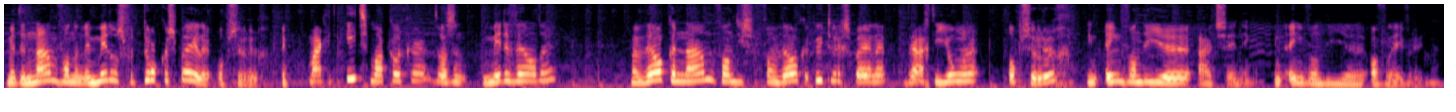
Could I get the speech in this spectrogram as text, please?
met de naam van een inmiddels vertrokken speler op zijn rug. Ik maak het iets makkelijker. Het was een middenvelder. Maar welke naam van, die, van welke Utrecht-speler draagt die jongen op zijn rug in een van die eh, uitzendingen? In een van die eh, afleveringen?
